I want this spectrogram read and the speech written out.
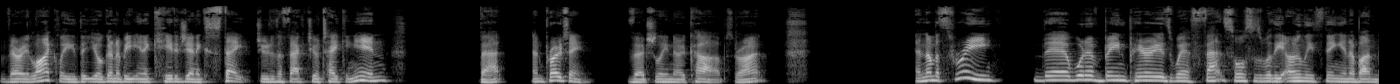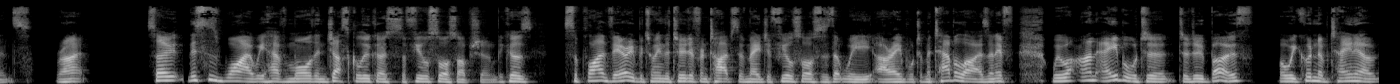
very likely that you're going to be in a ketogenic state due to the fact you're taking in fat and protein, virtually no carbs, right? And number three, there would have been periods where fat sources were the only thing in abundance, right? So this is why we have more than just glucose as a fuel source option because supply vary between the two different types of major fuel sources that we are able to metabolize. And if we were unable to, to do both, or we couldn't obtain our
